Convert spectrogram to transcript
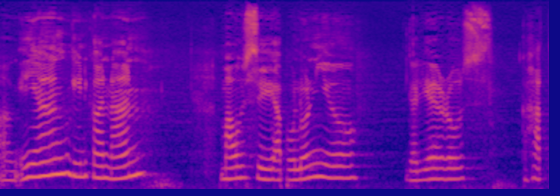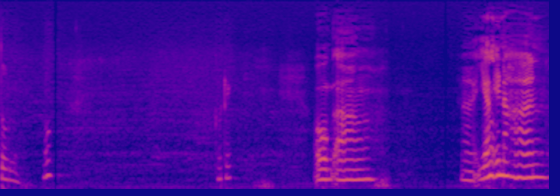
Ang iyang ginikanan mao si Apolonio Galieros Kahatol. No? Correct. Og ang ah, iyang inahan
